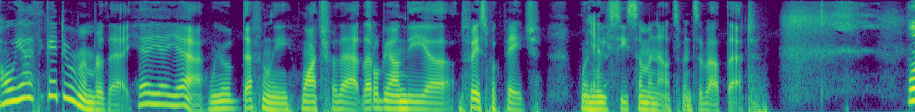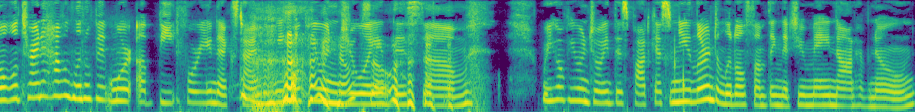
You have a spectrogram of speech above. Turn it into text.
Oh yeah, I think I do remember that. Yeah, yeah, yeah. We will definitely watch for that. That'll be on the uh, Facebook page when we see some announcements about that. Well, we'll try to have a little bit more upbeat for you next time, but we hope you enjoy hope so. this, um, we hope you enjoyed this podcast and you learned a little something that you may not have known.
